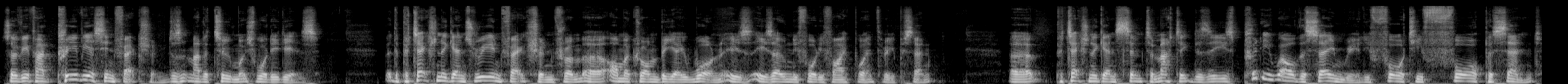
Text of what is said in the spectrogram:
So if you've had previous infection, doesn't matter too much what it is, but the protection against reinfection from uh, Omicron BA1 is, is only 45.3%. Uh, protection against symptomatic disease, pretty well the same, really, 44%.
